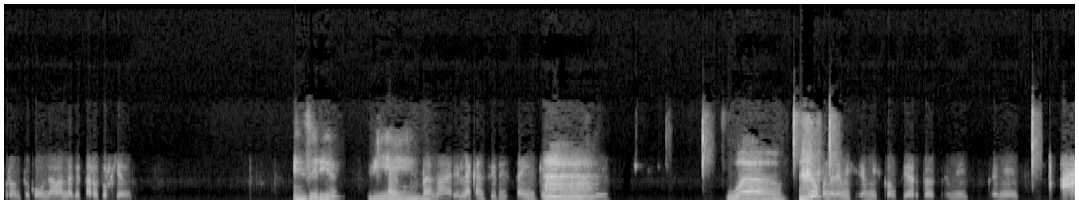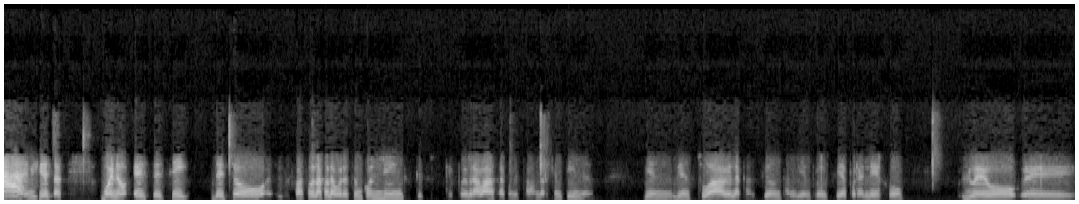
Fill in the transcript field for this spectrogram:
pronto con una banda que está resurgiendo. ¿En serio? Bien. madre, la canción está increíble. Wow. La voy a poner en mis, en mis conciertos, en mis, en mis, ¡ah! en mis fiestas. Bueno, este sí, de hecho pasó la colaboración con Lynx, que que fue bravaza con esta banda argentina, bien, bien suave la canción, también producida por Alejo. Luego, eh,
